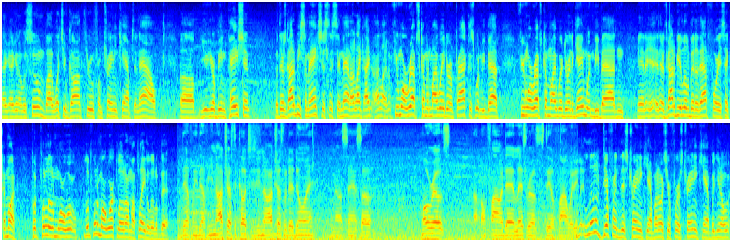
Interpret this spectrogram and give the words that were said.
I, I can assume by what you've gone through from training camp to now, uh, you, are being patient, but there's got to be some anxiousness. Say, man, I like, I, I, like a few more reps coming my way during practice wouldn't be bad. A few more reps coming my way during the game wouldn't be bad, and, and it, there's got to be a little bit of that for you. Say, come on, put put a little more put a little more workload on my plate a little bit. Definitely, definitely. You know, I trust the coaches. You know, I trust what they're doing. You know what I'm saying? So, more reps, I'm fine with that. Less reps, I'm still fine with it. A little different this training camp. I know it's your first training camp, but you know,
